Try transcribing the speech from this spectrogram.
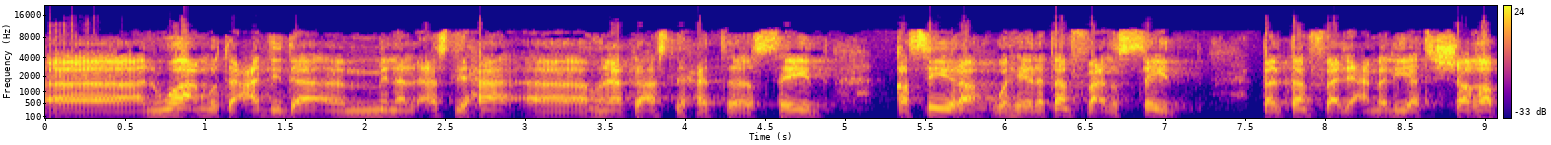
آه، أنواع متعددة من الأسلحة. آه، هناك أسلحة الصيد قصيرة وهي لا تنفع للصيد بل تنفع لعمليات الشغب.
